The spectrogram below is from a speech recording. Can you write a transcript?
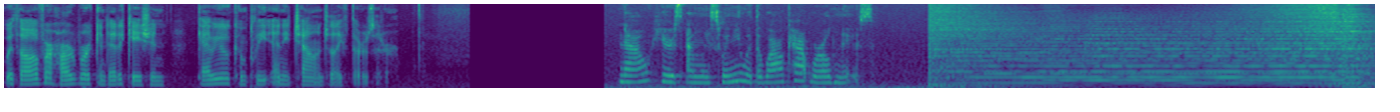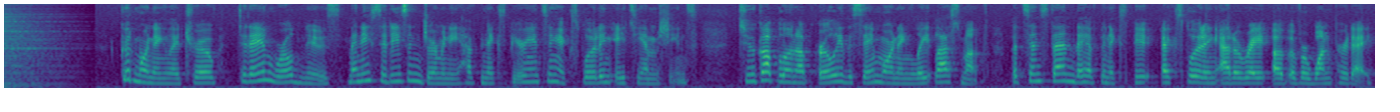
With all of her hard work and dedication, Gabby will complete any challenge life throws at her. Now, here's Emily Sweeney with the Wildcat World News. Good morning, Latrobe. Today in World News, many cities in Germany have been experiencing exploding ATM machines. Two got blown up early the same morning late last month, but since then they have been exploding at a rate of over one per day.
